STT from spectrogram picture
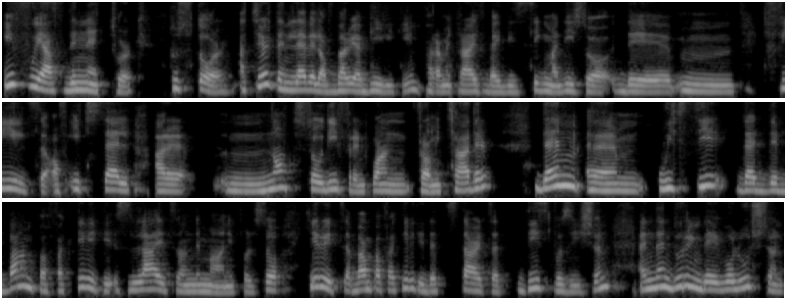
if we ask the network to store a certain level of variability parameterized by this sigma d, so the um, fields of each cell are um, not so different one from each other, then um, we see that the bump of activity slides on the manifold. So here it's a bump of activity that starts at this position. And then during the evolution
